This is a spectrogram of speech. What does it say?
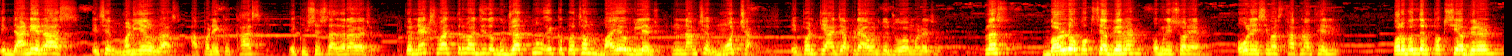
એક દાંડી રાસ, એ છે મણિયારો રાસ આ પણ એક ખાસ, એક વિશેષતા ધરાવે છે. તો નેક્સ્ટ વાત કરવા જઈએ તો ગુજરાતનું એક પ્રથમ બાયો વિલેજનું નામ છે મોછા એ પણ ત્યાં જ આપણે આવડતું જોવા મળે છે. પ્લસ બરડો પક્ષી અભયારણ્ય, ઓગણીસો ને, ઓગણએંસીમાં સ્થાપના થયેલી. પોરબંદર પક્ષી અભયારણ્ય,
